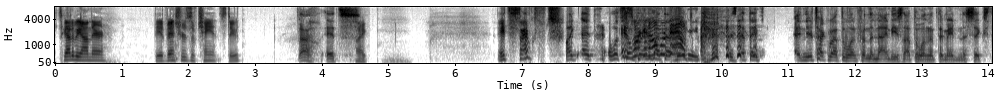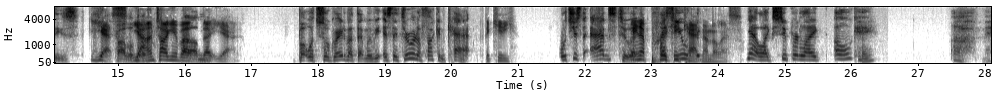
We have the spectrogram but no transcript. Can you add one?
It's got to be on there. The Adventures of Chance, dude. Oh, it's Like- It's I'm, like what's so great about that movie is that they And you're talking about the one from the '90s, not the one that they made in the '60s. Yes. Probably. Yeah, I'm talking about Um, the yeah, But what's so great about that movie is they threw in a fucking cat, the kitty. Which just adds to it. And a Like, you- cat nonetheless. Yeah, like super like, oh, okay. Oh man,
